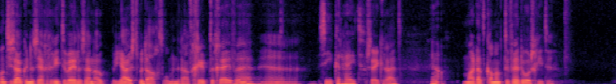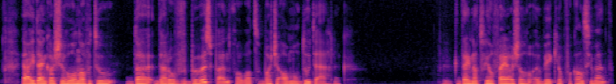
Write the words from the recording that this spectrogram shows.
Want je zou kunnen zeggen, rituelen zijn ook juist bedacht om inderdaad grip te geven, hè? eh, Zekerheid. zekerheid. Ja. Maar dat kan ook te ver doorschieten. Ja, ik denk als je gewoon af en toe da- daarover bewust bent van wat, wat je allemaal doet eigenlijk. Ik denk dat het heel fijn is als je een weekje op vakantie bent.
